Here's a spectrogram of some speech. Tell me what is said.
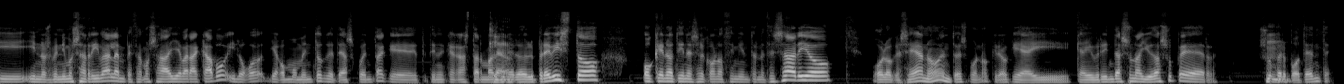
y, nos venimos arriba, la empezamos a llevar a cabo y luego llega un momento que te das cuenta que te tienes que gastar más dinero del previsto o que no tienes el conocimiento necesario o lo que sea, ¿no? Entonces, bueno, creo que ahí, que ahí brindas una ayuda súper súper mm. potente.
